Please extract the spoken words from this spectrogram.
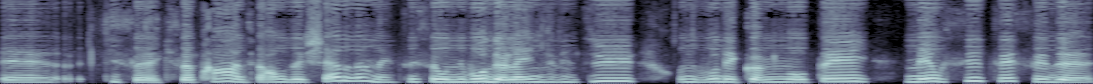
qui, se, qui se prend à différentes échelles, mais tu c'est au niveau de l'individu, au niveau des communautés, mais aussi, c'est de,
